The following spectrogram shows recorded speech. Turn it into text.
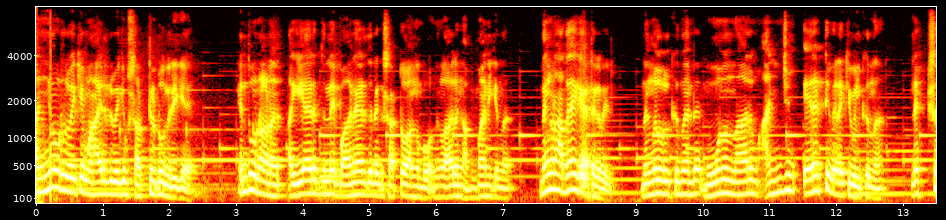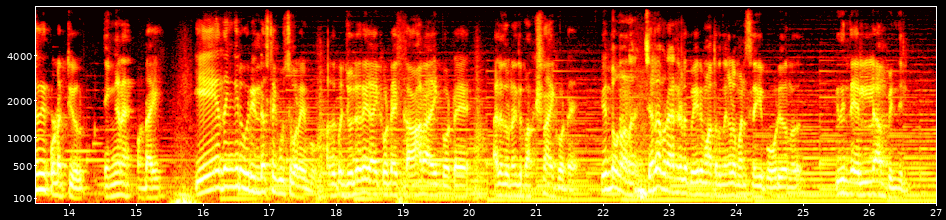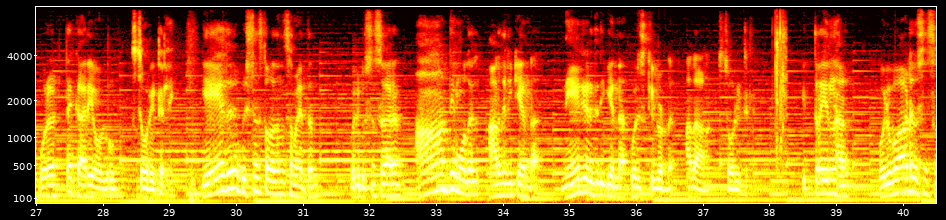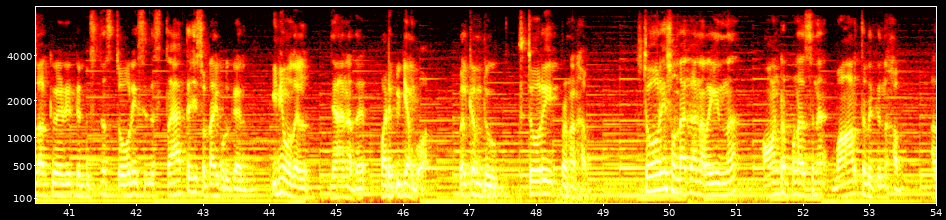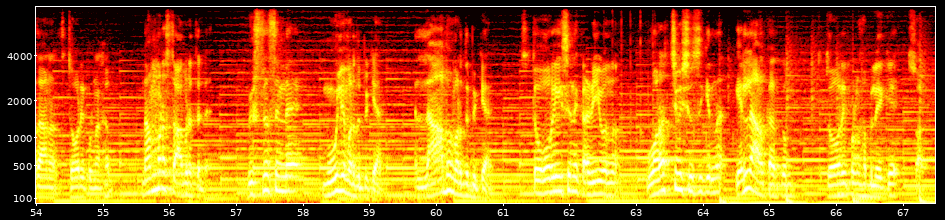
അഞ്ഞൂറ് രൂപയ്ക്കും ആയിരം രൂപയ്ക്കും ഷർട്ട് ഇട്ടുവന്നിരിക്കെ. എന്തുകൊണ്ടാണ് അയ്യായിരത്തിന്റെയും പതിനായിരത്തിന്റെയൊക്കെ ഷർട്ട് വാങ്ങുമ്പോൾ നിങ്ങൾ ആരും അഭിമാനിക്കുന്നത്? നിങ്ങൾ അതേ കാറ്റഗറിയിൽ നിങ്ങൾ വിൽക്കുന്നതിന്റെ മൂന്നും നാലും അഞ്ചും ഇരട്ടി വിലയ്ക്ക് വിൽക്കുന്ന ലക്ഷറി പ്രൊഡക്റ്റുകൾ എങ്ങനെ ഉണ്ടായി? ഏതെങ്കിലും ഒരു ഇൻഡസ്ട്രിയെ കുറിച്ച് പറയുമ്പോൾ അതിപ്പോൾ ജ്വല്ലറി ആയിക്കോട്ടെ കാർ ആയിക്കോട്ടെ അല്ലെന്നുണ്ടെങ്കിൽ ഭക്ഷണം ആയിക്കോട്ടെ എന്തുകൊണ്ടാണ് ചില ബ്രാൻഡുകളുടെ പേര് മാത്രം നിങ്ങൾ മനസ്സിലേക്ക് പോടി വന്നത്? ഇതിന്റെ എല്ലാം പിന്നിൽ. ഒരൊറ്റ കാര്യമേ ഉള്ളൂ സ്റ്റോറി ടെല്ലിംഗ് ഏതൊരു ബിസിനസ് തുടങ്ങുന്ന സമയത്തും ഒരു ബിസിനസ്സുകാരൻ ആദ്യം മുതൽ അറിഞ്ഞിരിക്കേണ്ട നേടിയെടുത്തിരിക്കേണ്ട ഒരു സ്കില്ലുണ്ട് അതാണ് സ്റ്റോറി ടെല്ലിംഗ് ഇത്രയും നാൾ ഒരുപാട് ബിസിനസ്സുകാർക്ക് വേണ്ടിയിട്ട് ബിസിനസ് സ്റ്റോറീസിന്റെ സ്ട്രാറ്റജീസ് ഉണ്ടാക്കി കൊടുക്കായിരുന്നു ഇനി മുതൽ ഞാനത് പഠിപ്പിക്കാൻ പോവാം. Welcome to storypreneur hub stories ഉണ്ടാക്കാൻ അറിയുന്ന ഓണ്ടർപ്രണേഴ്സിനെ വാർത്തെടുക്കുന്ന ഹബ് അതാണ് സ്റ്റോറി പ്രണർ ഹബ് നമ്മുടെ സ്ഥാപനത്തിന്റെ ബിസിനസിന്റെ മൂല്യം വർദ്ധിപ്പിക്കാൻ ലാഭം വർദ്ധിപ്പിക്കാൻ സ്റ്റോറീസിന് കഴിയുമെന്ന് ഉറച്ചു വിശ്വസിക്കുന്ന എല്ലാ ആൾക്കാർക്കും സ്റ്റോറി ഹബിലേക്ക് സ്വാഗതം.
